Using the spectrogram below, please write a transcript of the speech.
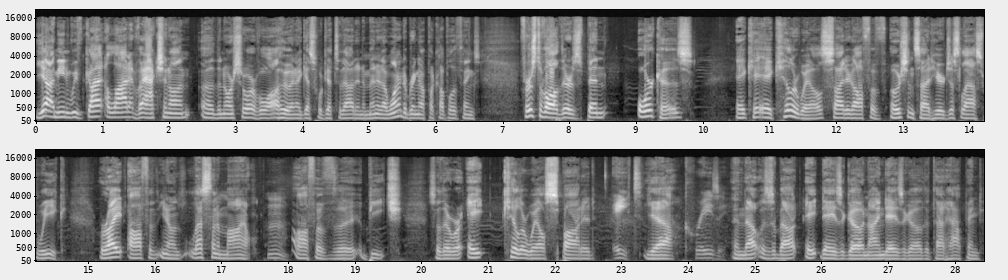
Yeah, I mean, we've got a lot of action on uh, the North Shore of Oahu, and I guess we'll get to that in a minute. I wanted to bring up a couple of things. First of all, there's been orcas, aka killer whales, sighted off of Oceanside here just last week, right off of, you know, less than a mile off of the beach. So there were eight killer whales spotted. Eight. Yeah. Crazy. And that was about eight days ago, nine days ago that that happened.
